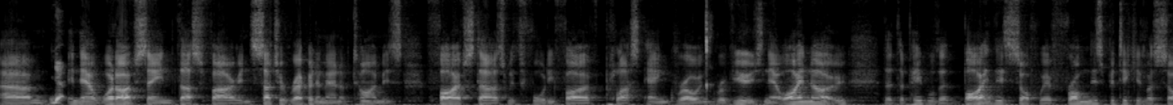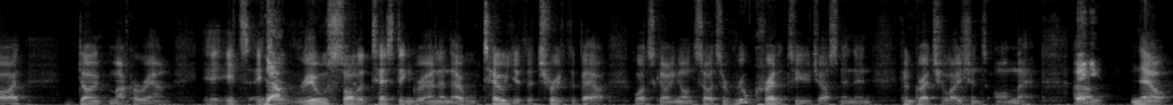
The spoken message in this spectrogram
Um, Yeah. and now, what I've seen thus far in such a rapid amount of time is five stars with 45 plus and growing reviews. Now, I know that the people that buy this software from this particular site don't muck around. It's it's Yeah. a real solid testing ground, and they will tell you the truth about what's going on. So it's a real credit to you, Justin, and congratulations on that. Thank Uh, you. Now,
